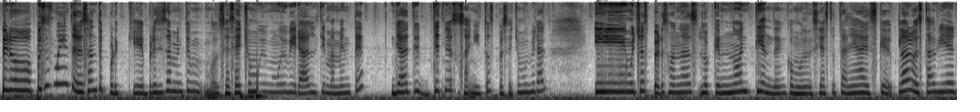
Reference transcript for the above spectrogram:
Pero pues es muy interesante porque precisamente o sea, se ha hecho muy, muy viral últimamente. Ya, ya tiene sus añitos, pero se ha hecho muy viral. Y muchas personas lo que no entienden, como decía esta Tania, es que, claro, está bien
